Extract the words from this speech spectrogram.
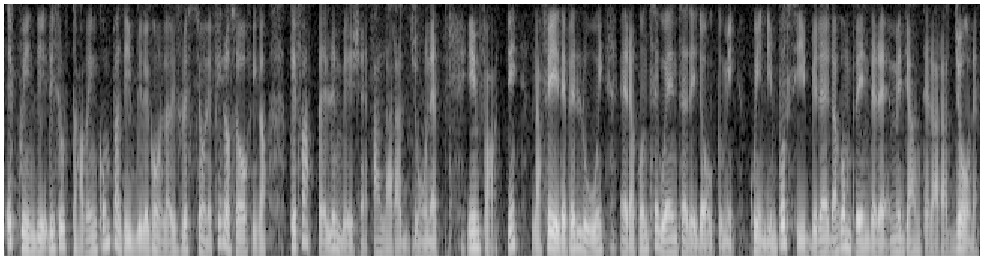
e quindi risultava incompatibile con la riflessione filosofica che fa appello invece alla ragione. Infatti la fede per lui era conseguenza dei dogmi, quindi impossibile da comprendere mediante la ragione.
